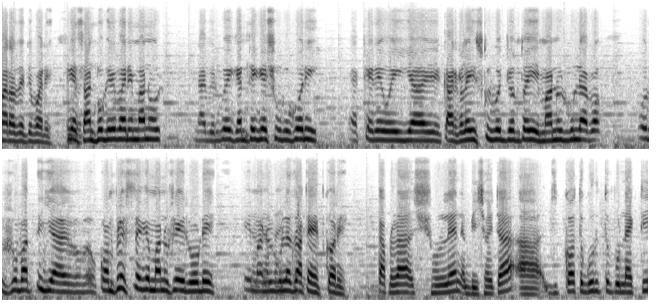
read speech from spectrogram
মারা যেতে পারে। সানপুকুরের বাড়ির মানুষ নাবিরগো এখান থেকে শুরু করি একেবারে ওই কারখালা স্কুল পর্যন্ত এই মানুষগুলো এবং পৌরসভা ইয়া কমপ্লেক্স থেকে মানুষ এই রোডে এই মানুষগুলো যাতায়াত করে। আপনারা শুনলেন বিষয়টা কত গুরুত্বপূর্ণ একটি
